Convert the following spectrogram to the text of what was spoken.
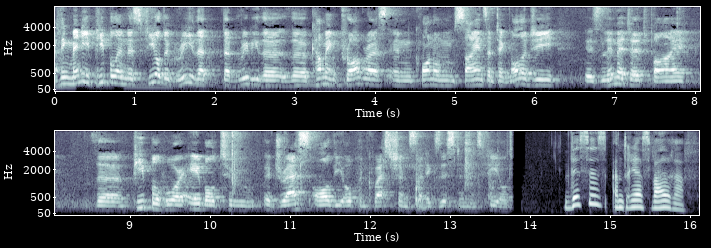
I think many people in this field agree that, that really the, the coming progress in quantum science and technology is limited by the people who are able to address all the open questions that exist in this field. This is Andreas Wallraff.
